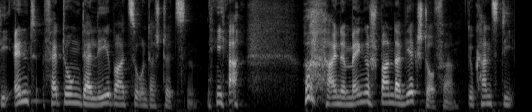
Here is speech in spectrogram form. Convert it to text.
die Entfettung der Leber zu unterstützen. Ja, eine Menge spannender Wirkstoffe. Du kannst die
